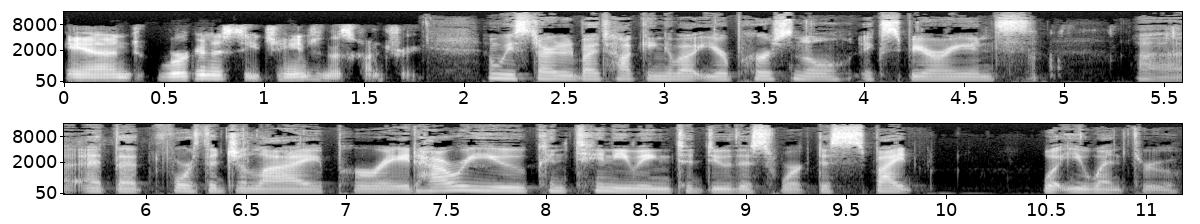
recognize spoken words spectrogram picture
and we're going to see change in this country. And we started by talking about your personal experience. Uh, at that Fourth of July parade, how are you continuing to do this work despite what you went through?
